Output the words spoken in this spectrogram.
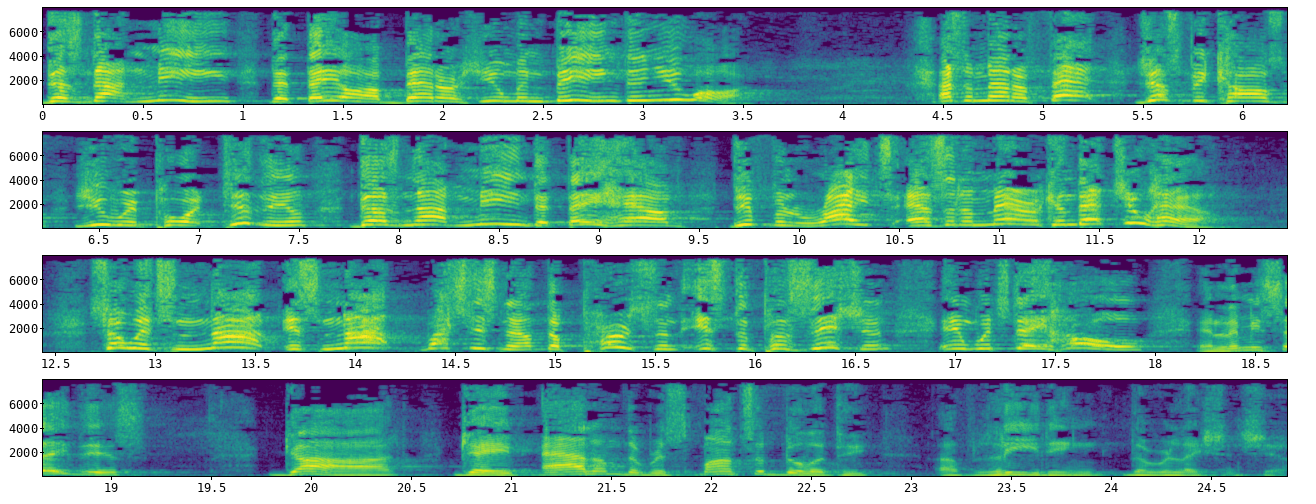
does not mean that they are a better human being than you are. As a matter of fact, just because you report to them does not mean that they have different rights as an American that you have. So it's not, it's not, watch this now, the person is the position in which they hold. And let me say this, God gave Adam the responsibility of leading the relationship.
